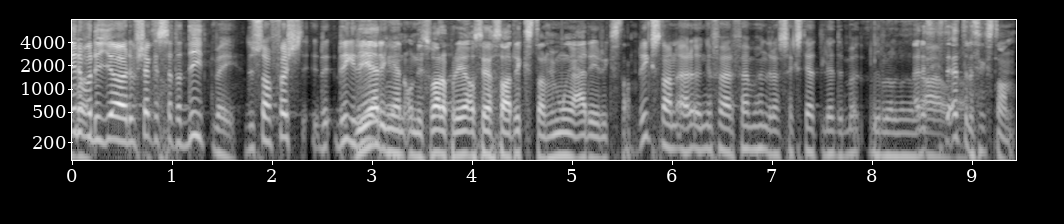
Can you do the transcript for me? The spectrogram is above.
ser du vad du gör? Du försöker sätta dit mig. Du sa först re- regeringen. regeringen och ni svarade på det och så jag sa riksdagen, hur många är det i riksdagen? Riksdagen är ungefär 561 ledamöter. Är det 61 eller 16?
